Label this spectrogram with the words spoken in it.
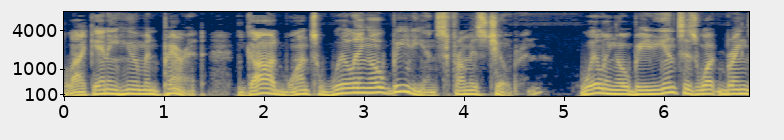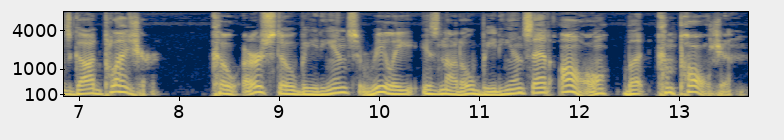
Like any human parent, God wants willing obedience from His children. Willing obedience is what brings God pleasure. Coerced obedience really is not obedience at all, but compulsion.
